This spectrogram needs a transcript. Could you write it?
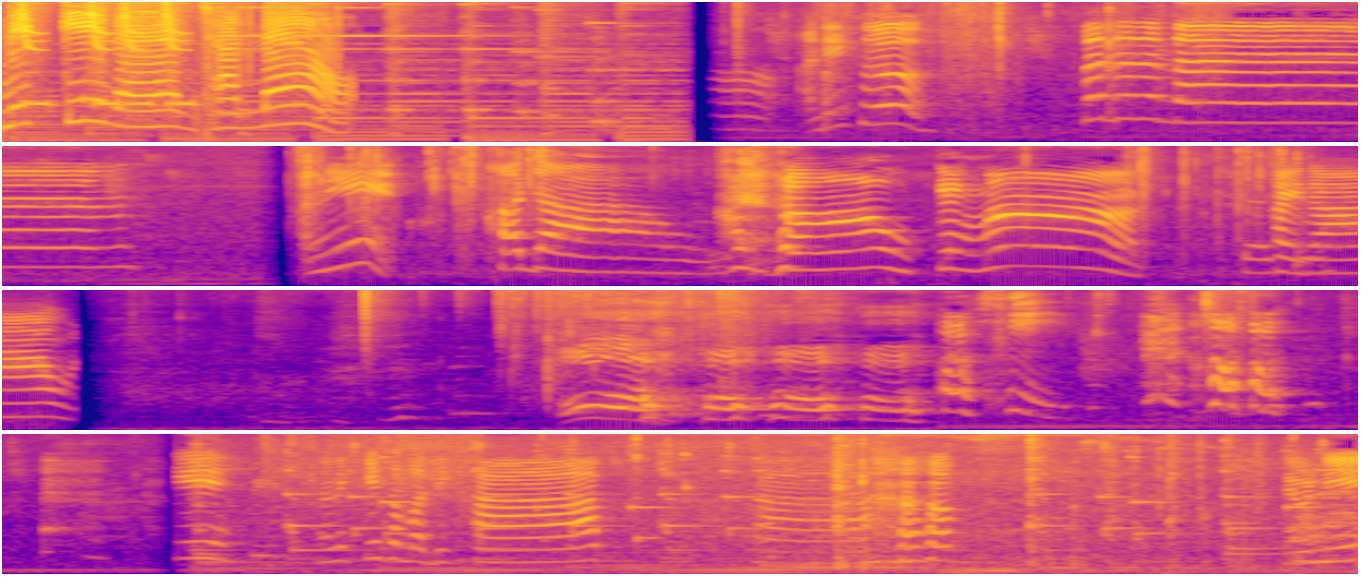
มิกกี้แดนชาแนลอันนี้คือดันดันดันดันอันนี้ข้าวดาวไข่ดาว เก่งมาก ไข่ดาวสี่กี้นันนิกกี้สวัสดีครับครับ เดี๋ยววันนี้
